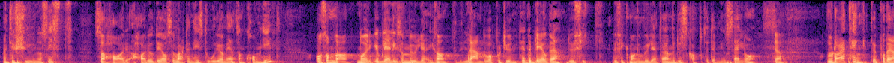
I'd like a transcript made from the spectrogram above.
men til sjuende og sist så har, har jo det også vært en historie om en som kom hit, og som da Norge ble liksom mulig. ikke sant? Land of opportunity, det ble jo det. Du fikk, du fikk mange muligheter, men du skapte dem jo selv òg. Ja. Det var da jeg tenkte på det.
